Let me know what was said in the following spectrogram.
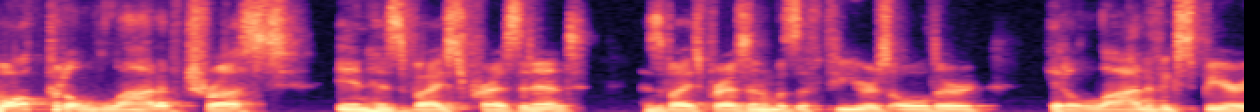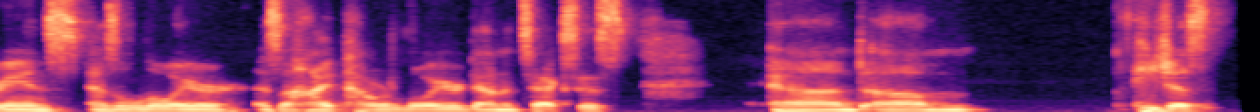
Walt put a lot of trust in his vice president. His vice president was a few years older. He had a lot of experience as a lawyer, as a high powered lawyer down in Texas. And um, he just,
